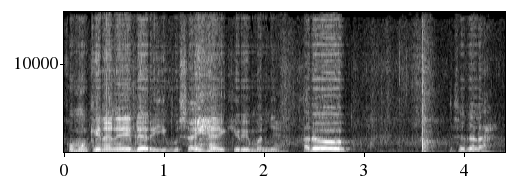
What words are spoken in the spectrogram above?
Kemungkinan ini dari ibu saya kirimannya. Aduh. Ya sudahlah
